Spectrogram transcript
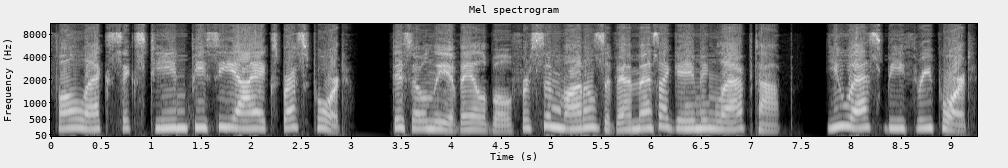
full X16 PCI Express port. This only available for some models of MSI gaming laptop. USB 3 port.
